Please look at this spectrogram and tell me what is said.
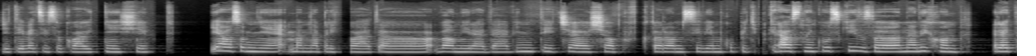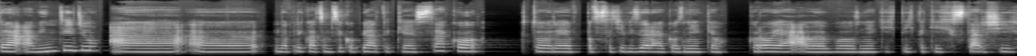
že tie veci sú kvalitnejšie. Ja osobne mám napríklad uh, veľmi rada vintage shop, v ktorom si viem kúpiť krásne kúsky s nádychom retra a vintage a uh, napríklad som si kúpila také sako, ktoré v podstate vyzerá ako z nejakého kroja alebo z nejakých tých takých starších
